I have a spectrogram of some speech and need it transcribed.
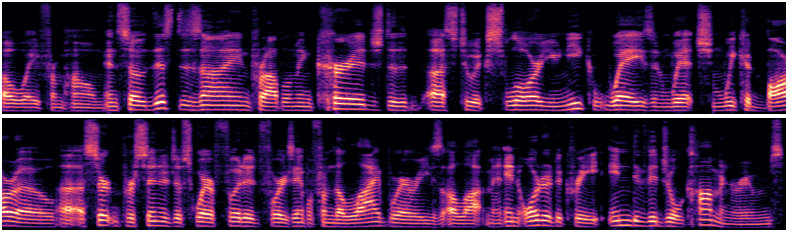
away from home. And so this design problem encouraged us to explore unique ways in which we could borrow uh, a certain percentage of square footage, for example, from the library's allotment in order to create individual common rooms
